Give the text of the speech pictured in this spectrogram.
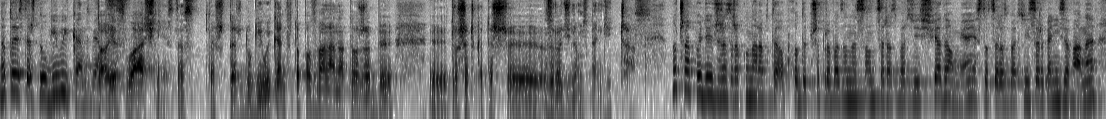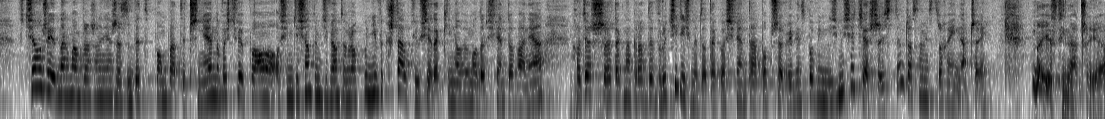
No to jest też długi weekend, więc... To jest właśnie, jest też, też, też długi weekend, to pozwala na to, żeby y, troszeczkę też y, z rodziną spędzić czas. No trzeba powiedzieć, że z roku na rok te obchody przeprowadzone są coraz bardziej świadomie, jest to coraz bardziej zorganizowane. Wciąż jednak mam wrażenie, że zbyt pompatycznie. No właściwie po 89 roku nie wykształcił się taki nowy model świętowania, chociaż e, tak naprawdę wróciliśmy do tego święta po przerwie, więc powinniśmy się cieszyć. Tymczasem jest trochę inaczej. No jest inaczej. Ja,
